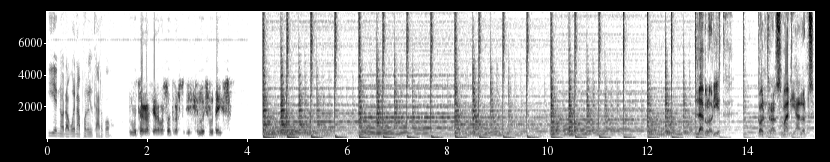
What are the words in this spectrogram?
y enhorabuena por el cargo. Muchas gracias a vosotros y que lo disfrutéis. La Glorieta, con Rosmaria Alonso.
